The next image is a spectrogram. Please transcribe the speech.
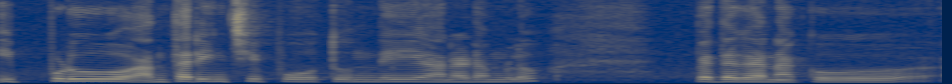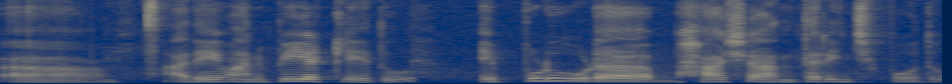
ఇప్పుడు అంతరించిపోతుంది అనడంలో పెద్దగా నాకు అదేం అనిపించట్లేదు ఎప్పుడు కూడా భాష అంతరించిపోదు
